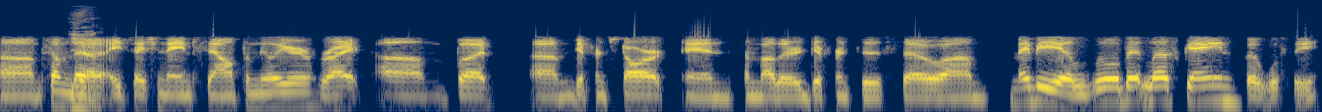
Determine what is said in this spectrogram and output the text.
Um, some of the Yeah. aid station names sound familiar, right? Um, but um, different start and some other differences. So um, maybe a little bit less gain, but we'll see.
